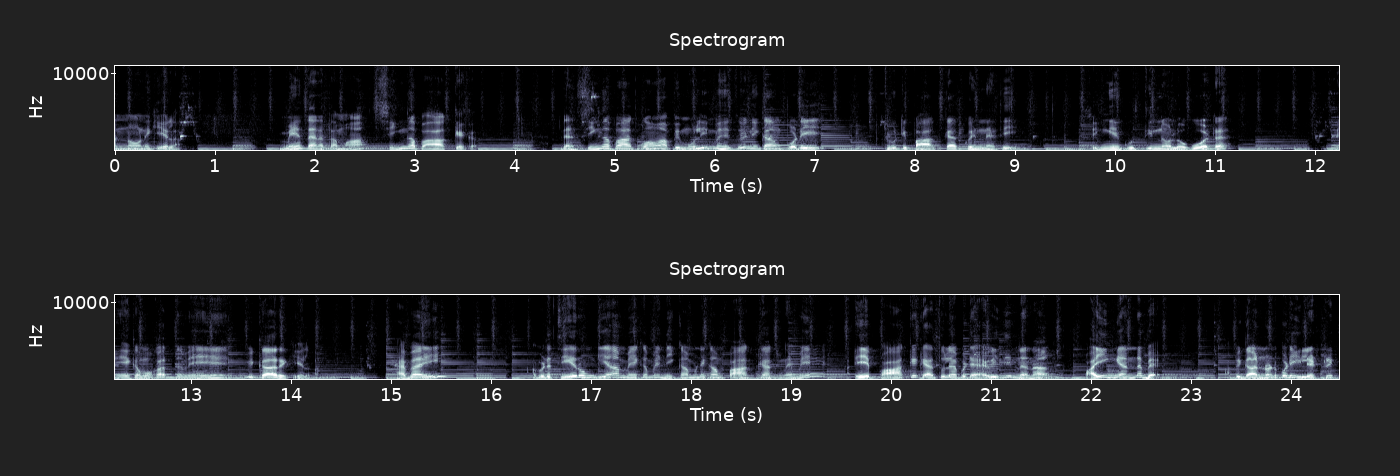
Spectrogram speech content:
යන්න ඕන කියලා. මේ තැන තමා සිංහ පාක් එක. දැන් සිංහ පාක්වම අපි මුලින්ම හිතුව නිකං පොඩි චූටි පාක්කයක් වෙන්න ඇති සිංහය කුත්තින්න ලොකුවට මේක මොකක්ද මේ විකාර කියලා. හැබැයි අපිට තේරුම් ගියා මේක මේ නිකම් නිකම් පාක්කයක් නෙමේ ඒ පාක් එක ඇතුළ අපිට ඇවිදින්න නම් පයින් යන්න බෑ. අපි ගන්නවට පොඩි ඉලෙක්ට්‍රික්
